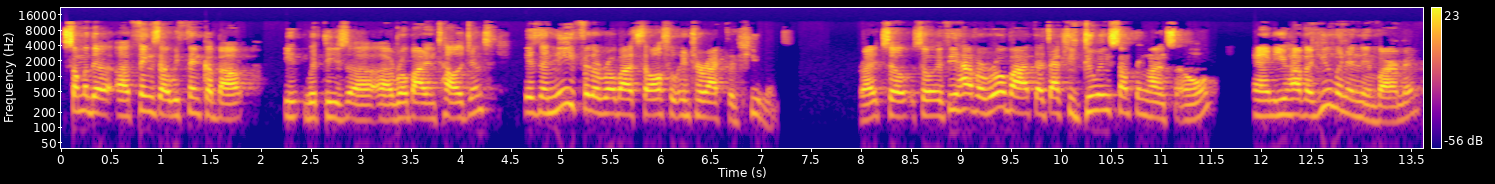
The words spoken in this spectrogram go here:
some of the uh, things that we think about with these uh, uh, robot intelligence is the need for the robots to also interact with humans right? So, so if you have a robot that's actually doing something on its own and you have a human in the environment,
